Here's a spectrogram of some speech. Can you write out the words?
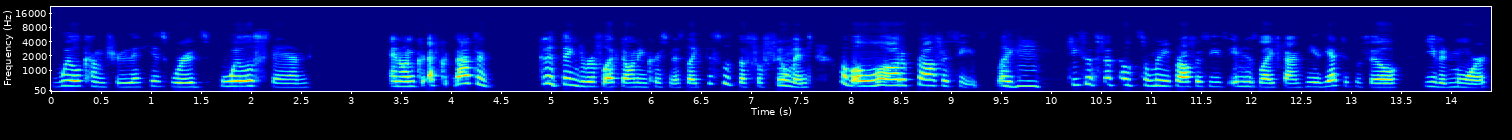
will come true, that His words will stand, and on that's a good thing to reflect on in Christmas. Like this was the fulfillment of a lot of prophecies. Like Mhm. Jesus fulfilled so many prophecies in His lifetime. He is yet to fulfill even more,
